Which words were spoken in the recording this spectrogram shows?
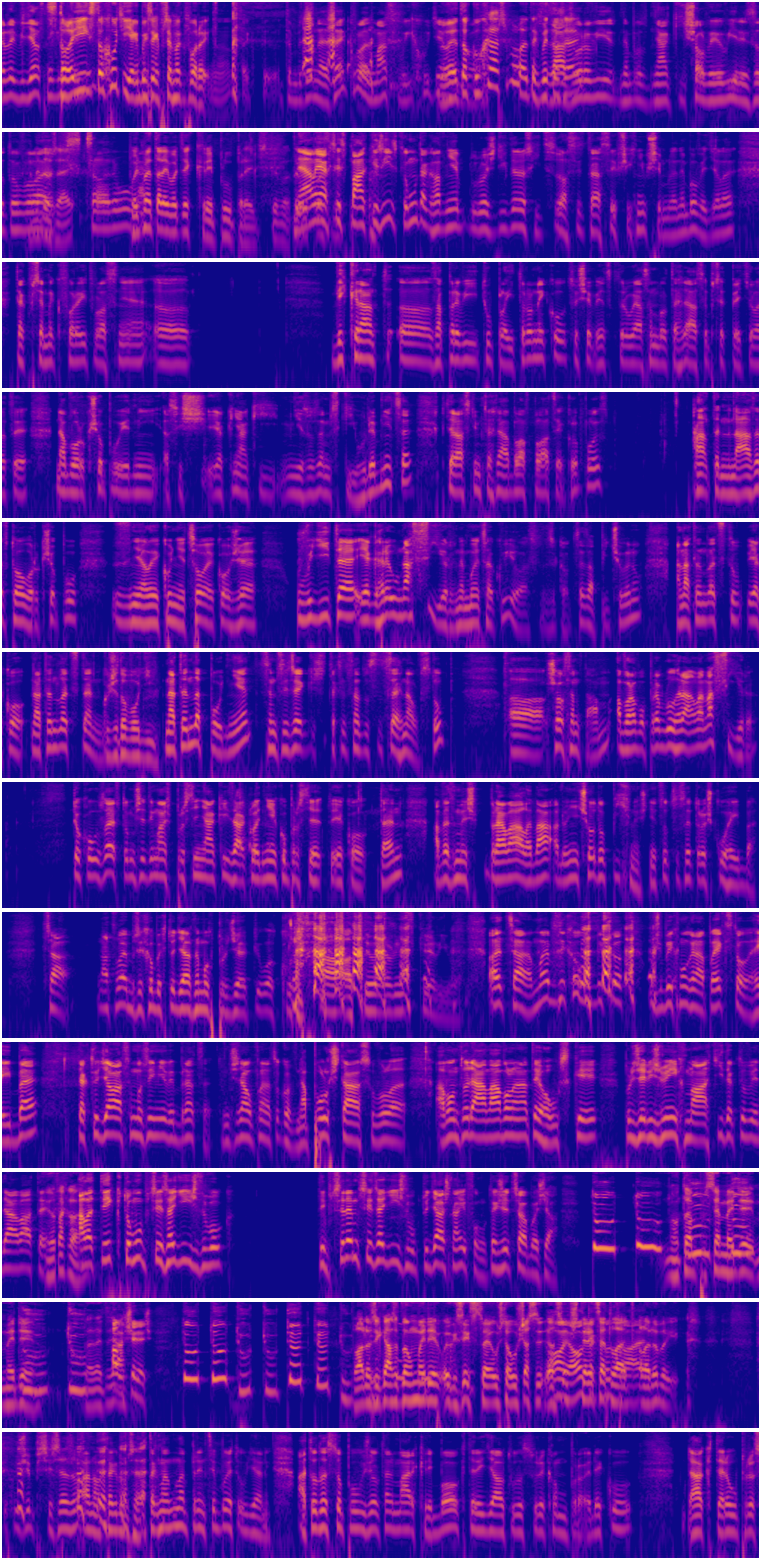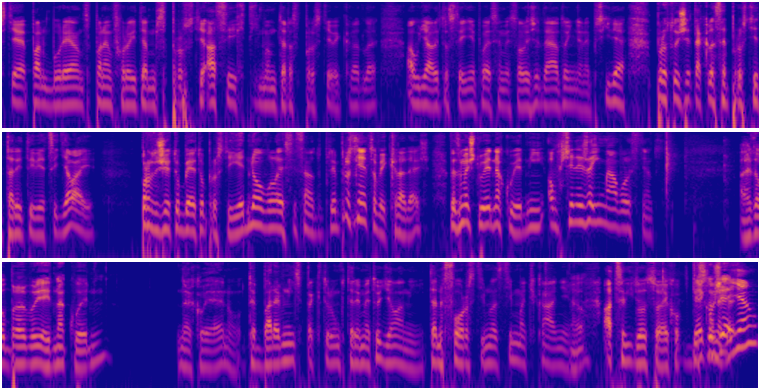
Ale viděl jsi někdy Sto lidí, sto chutí, jak bych řekl Přemek Forit. No, tak ty, ten by to neřekl, vole, má svůj chutě. No je to vole. kuchař, vole, tak by to řekl. Nebo nějaký šalvejový risotto, to vole, dobou. Pojďme tady o těch kriplů pryč. Ty, to Ne, ale já úplně- chci zpátky říct k tomu, tak hlavně je důležité teda říct, co asi, to asi všichni všimli nebo viděli, tak Přemek Forejt vlastně uh, vykrát uh, za prvý tu Playtroniku, což je věc, kterou já jsem byl tehdy asi před pěti lety na workshopu jedný, asi jak nějaký nizozemský hudebnice, která s tím tehdy byla v Paláci Akropolis. A ten název toho workshopu zněl jako něco, jako že uvidíte, jak hrajou na sír, nebo něco takového. Já jsem říkal, co je za píčovinu. A na tenhle, jako, na tenhle ten Jako, že to vodí. na tenhle podnět jsem si řekl, tak jsem si na to sehnal vstup, uh, šel jsem tam a ona opravdu hrála na sír. To kouzlo je v tom, že ty máš prostě nějaký základní jako prostě jako ten a vezmeš pravá levá a do něčeho to píchneš, něco, co se trošku hejbe. Třeba na tvoje břicho bych to dělat nemohl, protože ty a ty rovný skvělý. Ale třeba na moje břicho už bych to, už bych mohl hrát. Jak to hejbe, tak to dělá samozřejmě vibrace. To může dát úplně na cokoliv. Na polštář, vole. A on to dává, vole, na ty housky, protože když do nich mlátí, tak to vydáváte. Jo, takhle. Ale ty k tomu přiřadíš zvuk. Ty předem přiřadíš zvuk, to děláš na iPhone, takže třeba budeš dělat tu, tu, No to je tu, prostě midi- tu, midi. tu, tu, a už jedeš tu, tu, tu, tu, tu, tu, tu, Vlado říká se tomu midi, existuje už to už asi, No asi jo, tak 40 to let, ale dobrý. Jakože přiřazil, ano, tak dobře. Tak na tenhle principu je to udělané. A tohle to použil ten Mark Rybo, který dělal tuhle tu reklamu pro Edeku, a kterou prostě pan Burian s panem Forejtem s prostě asi jejich týmem teda prostě vykradli a udělali to stejně, protože si mysleli, že teda to nikdo nepřijde, protože takhle se prostě tady ty věci dělají. Protože tobě je to prostě jedno, vole, jestli se na to přijde. Prostě něco vykradeš, vezmeš tu jedna ku jedný a už tě nezajímá, vole, jestli. A je to opravdu jedna ku jedný? No jako je, no. To je barevný spektrum, kterým je to dělaný. Ten for s tímhle s tím mačkáním. Jo. A celý to, co jako, ty Jako, jsi to že- neviděl?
